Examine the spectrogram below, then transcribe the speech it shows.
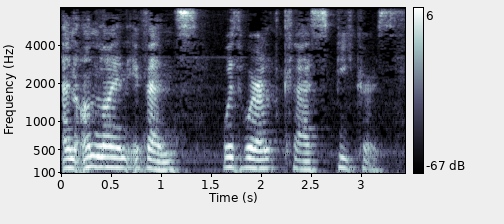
and online events with world-class speakers.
